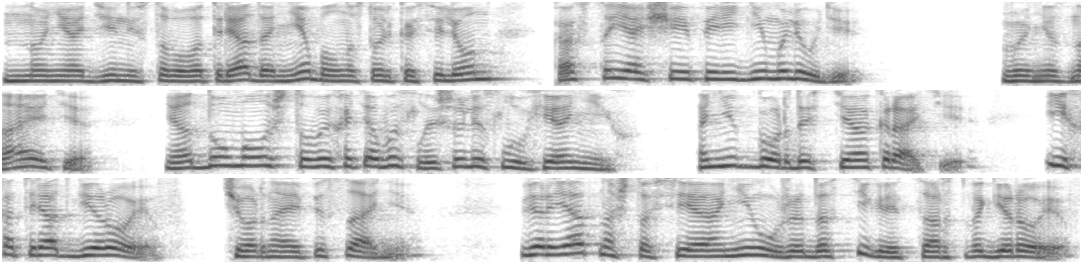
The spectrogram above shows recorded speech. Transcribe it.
Но ни один из того отряда не был настолько силен, как стоящие перед ним люди. Вы не знаете, Я думал, что вы хотя бы слышали слухи о них. Они гордость теократии. Их отряд героев. Черное описание. Вероятно, что все они уже достигли царства героев.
